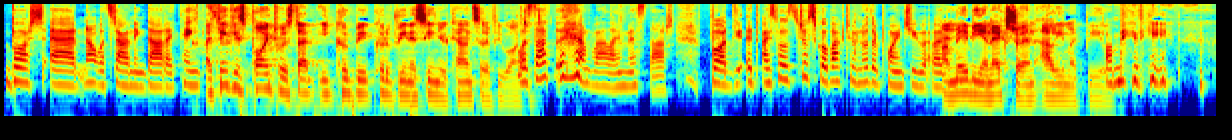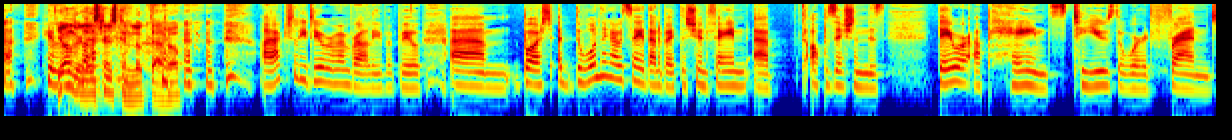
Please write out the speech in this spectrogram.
but uh, notwithstanding that, I think I think his point was that he could be could have been a senior counsel if he wanted. Was that well? I missed that. But it, I suppose just to go back to another point you uh, or maybe an extra in Ally McBeal, or maybe younger listeners can look that up. I actually do remember Ally McBeal. Um, but uh, the one thing I would say then about the Sinn Féin uh, opposition is they were a pains to use the word friend.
